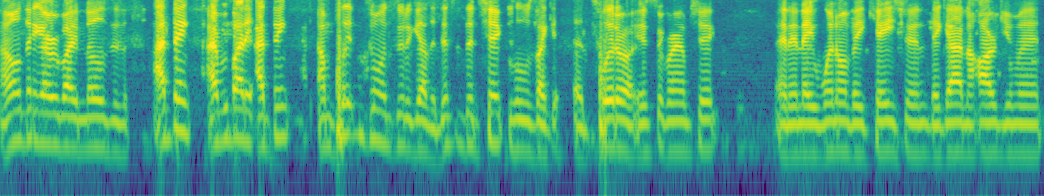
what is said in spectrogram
I don't think everybody knows this. I think everybody. I think I'm putting two and two together. This is the chick who's like a Twitter or Instagram chick, and then they went on vacation. They got in an argument,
